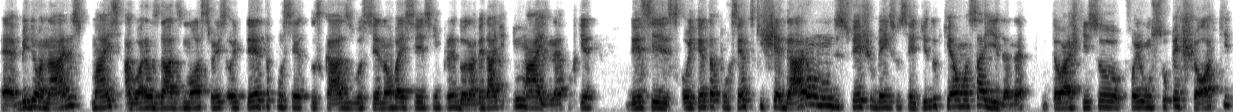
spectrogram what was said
é, bilionários, mas agora os dados mostram isso, 80% dos casos você não vai ser esse empreendedor. Na verdade, em mais, né? Porque desses 80% que chegaram num desfecho bem sucedido, que é uma saída, né? Então, acho que isso foi um super choque.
